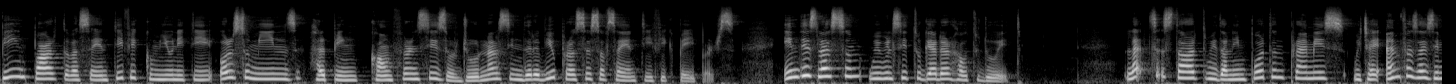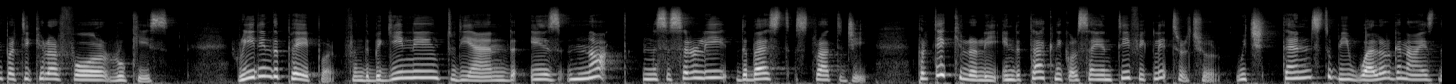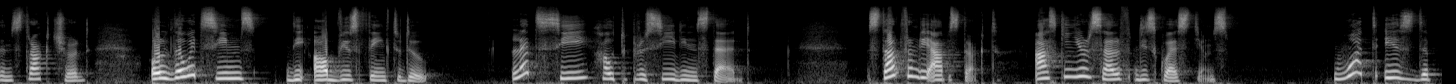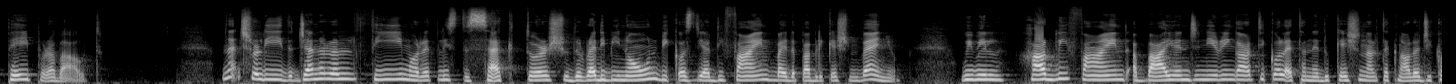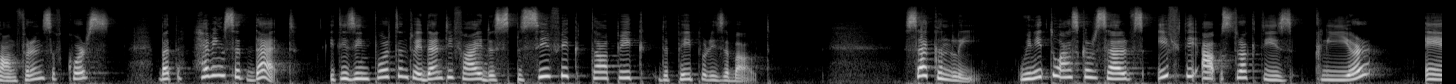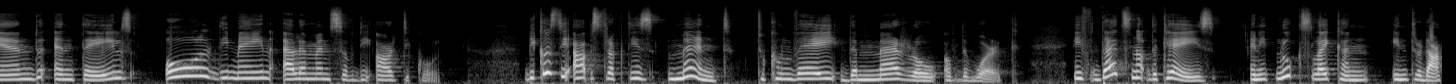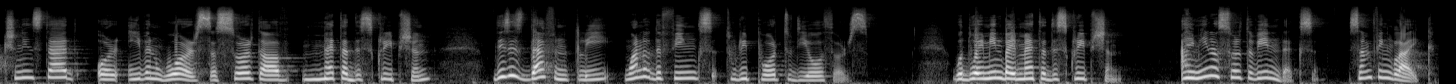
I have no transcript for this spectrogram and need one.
being part of a scientific community also means helping conferences or journals in the review process of scientific papers. In this lesson, we will see together how to do it. Let's start with an important premise which I emphasize in particular for rookies. Reading the paper from the beginning to the end is not necessarily the best strategy, particularly in the technical scientific literature, which tends to be well organized and structured, although it seems the obvious thing to do. Let's see how to proceed instead. Start from the abstract, asking yourself these questions. What is the paper about? Naturally, the general theme or at least the sector should already be known because they are defined by the publication venue. We will hardly find a bioengineering article at an educational technology conference, of course. But having said that, it is important to identify the specific topic the paper is about. Secondly, we need to ask ourselves if the abstract is clear and entails all the main elements of the article. Because the abstract is meant to convey the marrow of the work. If that's not the case, and it looks like an introduction instead, or even worse, a sort of meta description, this is definitely one of the things to report to the authors. What do I mean by meta description? I mean a sort of index, something like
